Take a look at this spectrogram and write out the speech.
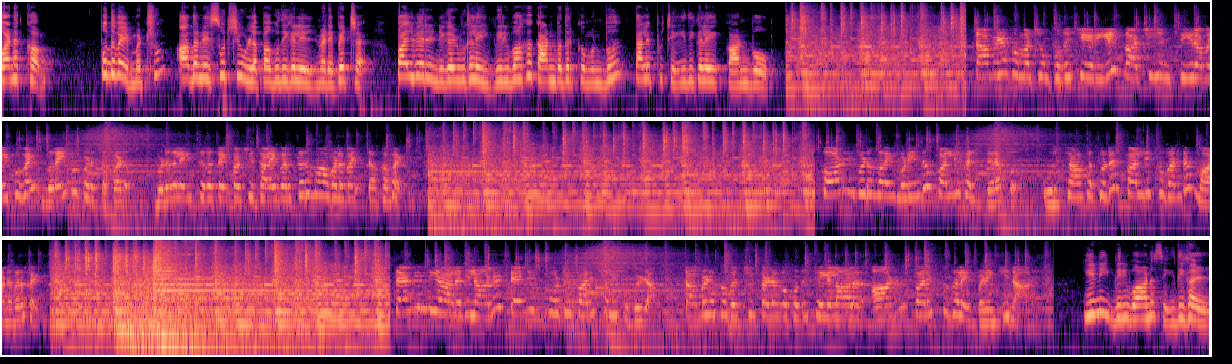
வணக்கம். புதுவை மற்றும் அதனை சுற்றியுள்ள பகுதிகளில் நடைபெற்ற பல்வேறு நிகழ்வுகளை விரிவாக காண்பதற்கு முன்பு தலைப்புச் செய்திகளை காண்போம். தமிழகம் மற்றும் புதுச்சேரியில் கட்சியின் சீரமைப்புகள் விரைவுபடுத்தப்படும். விடுதலை சிறுத்தை கட்சி தலைவர் திருமாவளவன் தகவல். கோடை விடுமுறை முடிந்து பள்ளிகள் திறப்பு. உற்சாகத்துடன் பள்ளிக்கு வந்த மாணவர்கள். தென்னிந்திய அளவிலான டென்னிஸ் போட்டி பரிசளிப்பு விழா. தமிழக வெற்றிக் கழக பொதுச் செயலாளர் ஆனந்த் பரிசுகளை வழங்கினார். இனி விரிவான செய்திகள்.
